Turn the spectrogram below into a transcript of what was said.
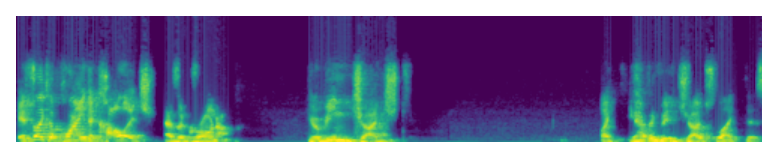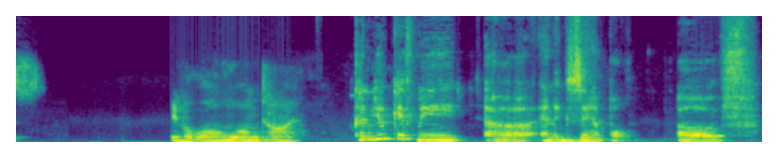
It's like applying to college as a grown up. You're being judged like you haven't been judged like this in a long, long time. Can you give me uh, an example of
